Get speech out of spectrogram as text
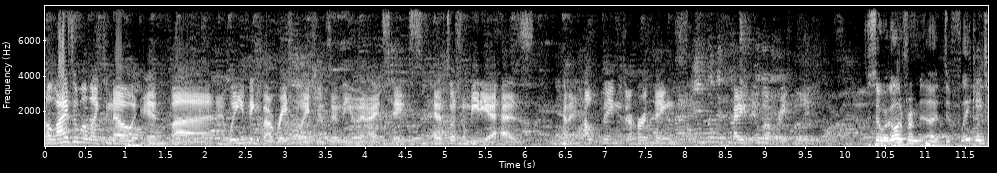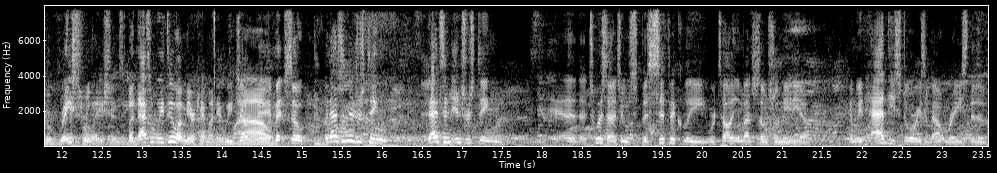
Eliza would like to know if uh, what you think about race relations in the United States, and if social media has kind of helped things or hurt things. How do you feel about race relations? So we're going from uh, deflake to race relations, but that's what we do on Meerkat Monday. We Wow. jump, but so, but that's an interesting, that's an interesting uh, twist on it too. Specifically, we're talking about social media, and we've had these stories about race that have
